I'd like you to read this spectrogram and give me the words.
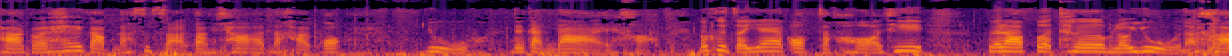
พักไว้ให้กับนักศึกษาต่างชาตินะคะ ก็อยู่ด้วยกันได้ค่ะ ก็คือจะแยกออกจากหอที่เวลาเปิดเทอมเราอยู่นะคะ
